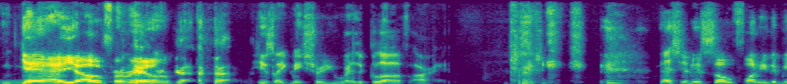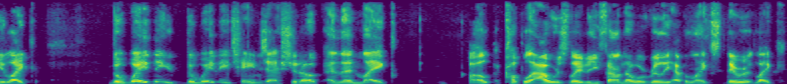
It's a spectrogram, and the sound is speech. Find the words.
yeah, yo, for real. He's like, "Make sure you wear the glove." All right. that shit is so funny to me. Like the way they the way they changed that shit up, and then like a, a couple hours later, you found out what really happened. Like they were like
